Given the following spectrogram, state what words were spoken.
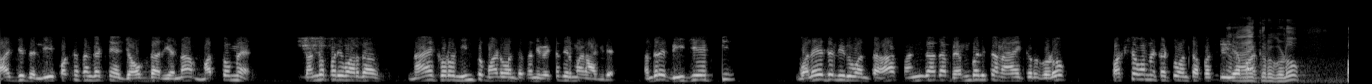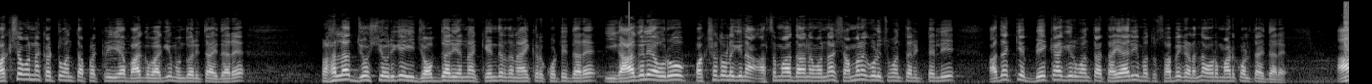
ರಾಜ್ಯದಲ್ಲಿ ಪಕ್ಷ ಸಂಘಟನೆಯ ಜವಾಬ್ದಾರಿಯನ್ನ ಮತ್ತೊಮ್ಮೆ ಸಂಘ ಪರಿವಾರದ ನಾಯಕರು ನಿಂತು ಮಾಡುವಂತ ಸನ್ನಿವೇಶ ನಿರ್ಮಾಣ ಆಗಿದೆ. ಅಂದ್ರೆ ಬಿಜೆಪಿ ವಲಯದಲ್ಲಿರುವಂತಹ ಸಂಘದ ಬೆಂಬಲಿತ ನಾಯಕರುಗಳು ಪಕ್ಷವನ್ನ ಕಟ್ಟುವಂತ ಪ್ರಕ್ರಿಯೆ ನಾಯಕರುಗಳು ಪಕ್ಷವನ್ನ ಕಟ್ಟುವಂತ ಪ್ರಕ್ರಿಯೆಯ ಭಾಗವಾಗಿ ಮುಂದುವರಿತಾ ಇದ್ದಾರೆ. ಪ್ರಹ್ಲಾದ್ ಜೋಶಿ ಅವರಿಗೆ ಈ ಜವಾಬ್ದಾರಿಯನ್ನು ಕೇಂದ್ರದ ನಾಯಕರು ಕೊಟ್ಟಿದ್ದಾರೆ. ಈಗಾಗಲೇ ಅವರು ಪಕ್ಷದೊಳಗಿನ ಅಸಮಾಧಾನವನ್ನು ಶಮನಗೊಳಿಸುವಂತ ನಿಟ್ಟಿನಲ್ಲಿ ಅದಕ್ಕೆ ಬೇಕಾಗಿರುವಂಥ ತಯಾರಿ ಮತ್ತು ಸಭೆಗಳನ್ನು ಅವರು ಮಾಡ್ಕೊಳ್ತಾ ಇದ್ದಾರೆ. ಆ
